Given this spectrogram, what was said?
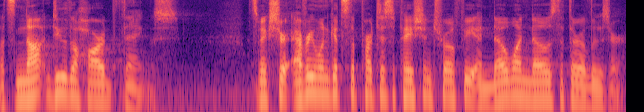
Let's not do the hard things. Let's make sure everyone gets the participation trophy and no one knows that they're a loser.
